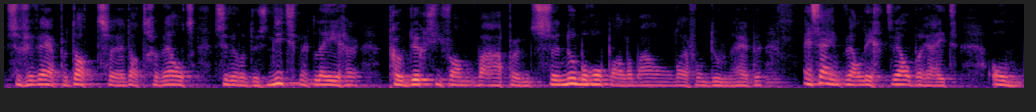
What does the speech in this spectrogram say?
ze verwerpen dat, eh, dat geweld. Ze willen dus niets met leger, productie van wapens, eh, noem maar op allemaal eh, van doen hebben. En zijn wellicht wel bereid om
